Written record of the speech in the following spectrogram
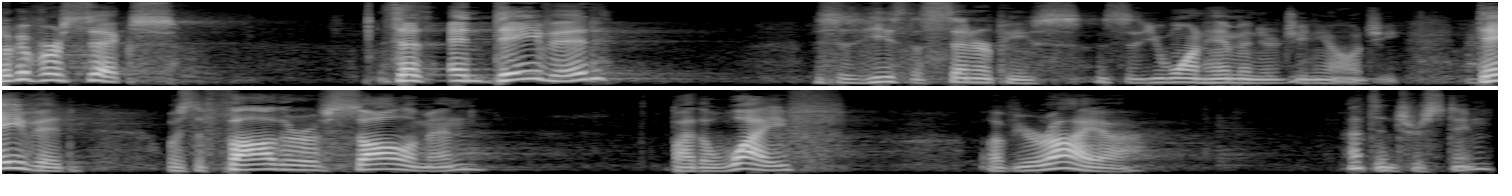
Look at verse 6. It says, And David, this is he's the centerpiece. This is, you want him in your genealogy. David was the father of Solomon by the wife of Uriah. That's interesting.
